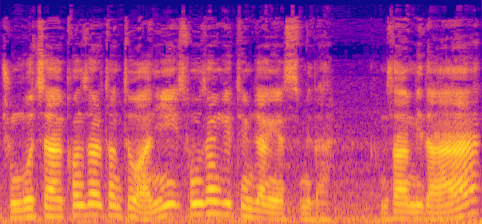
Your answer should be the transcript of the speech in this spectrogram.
중고차 컨설턴트 완이 송성규 팀장이었습니다. 감사합니다.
